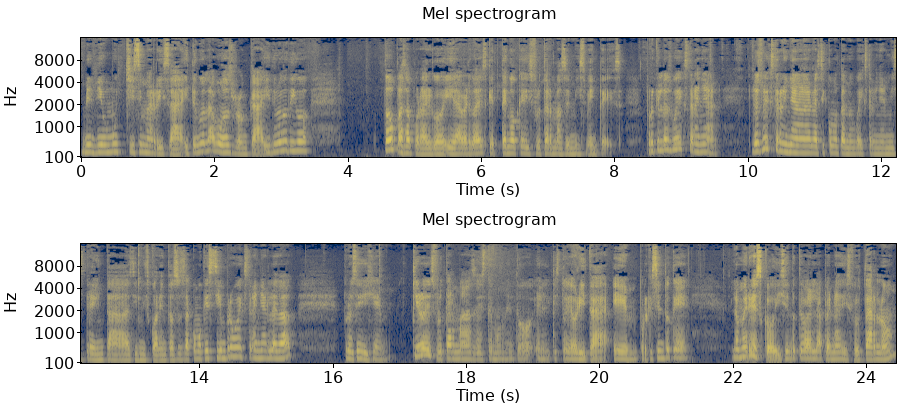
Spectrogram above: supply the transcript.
me dio muchísima risa y tengo la voz ronca y luego digo, todo pasa por algo y la verdad es que tengo que disfrutar más de mis 20 porque los voy a extrañar. Los voy a extrañar, así como también voy a extrañar mis 30 y mis 40, o sea, como que siempre voy a extrañar la edad, pero sí dije, quiero disfrutar más de este momento en el que estoy ahorita, eh, porque siento que lo merezco y siento que vale la pena disfrutarlo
